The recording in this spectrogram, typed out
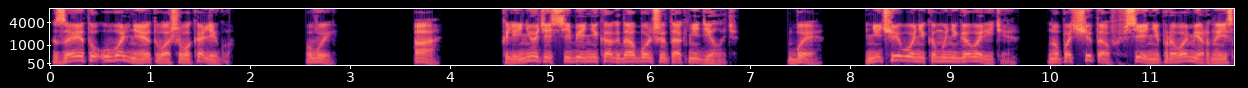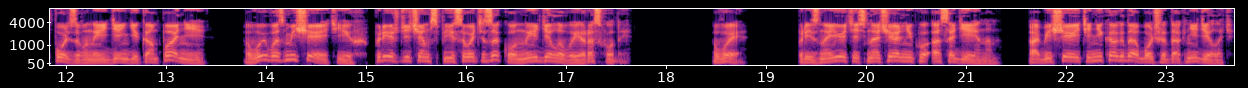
За это увольняют вашего коллегу. Вы. А. Клянетесь себе никогда больше так не делать. Б. Ничего никому не говорите, но подсчитав все неправомерно использованные деньги компании, вы возмещаете их, прежде чем списывать законные деловые расходы. В. Признаетесь начальнику о содеянном, обещаете никогда больше так не делать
